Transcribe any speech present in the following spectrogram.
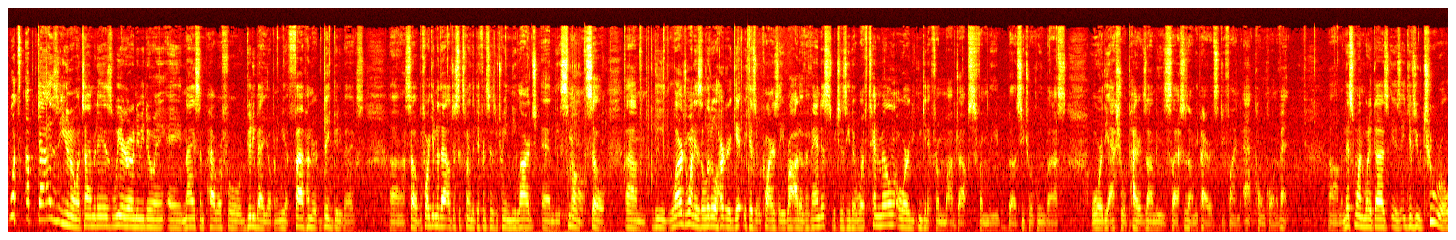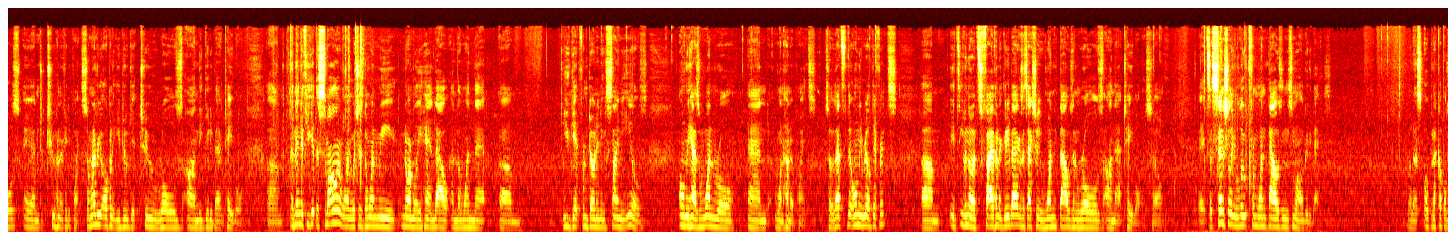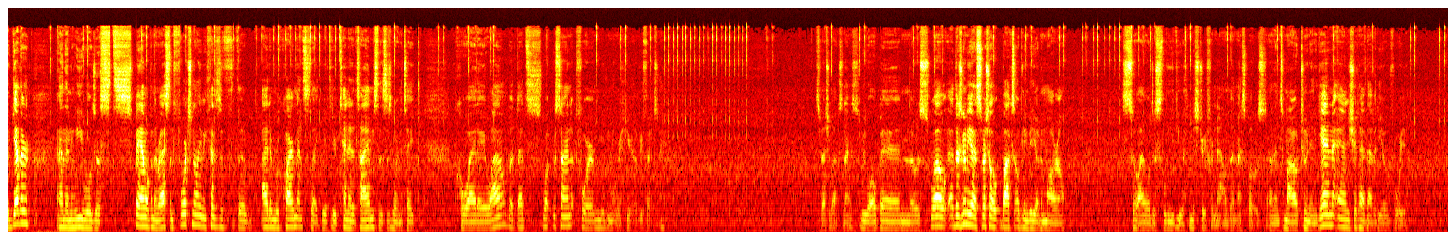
What's up, guys? You know what time it is. We are going to be doing a nice and powerful goodie bag opening. We have 500 big goodie bags. Uh, so before I get into that, I'll just explain the differences between the large and the small. So um, the large one is a little harder to get because it requires a rod of Ivandis, which is either worth 10 mil or you can get it from mob drops from the uh, Citro Queen boss or the actual pirate zombies slash zombie pirates that you find at Colon Colon event. Um, and this one, what it does is it gives you two rolls and 250 points. So whenever you open it, you do get two rolls on the goodie bag table. Um, and then if you get the smaller one, which is the one we normally hand out, and the one that um, you get from donating slimy eels, only has one roll and 100 points. So that's the only real difference. Um, it's even though it's 500 goodie bags, it's actually 1,000 rolls on that table. So it's essentially loot from 1,000 small goodie bags. Let us open a couple together, and then we will just spam open the rest. Unfortunately, because of the item requirements, like we have to do 10 at a time, so this is going to take quite a while, but that's what we signed up for. Move them over here, that'll be faster. Special box, nice. We will open those. Well, uh, there's going to be a special box opening video tomorrow. So I will just leave you with mystery for now then, I suppose. And then tomorrow tune in again, and you should have that video for you.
